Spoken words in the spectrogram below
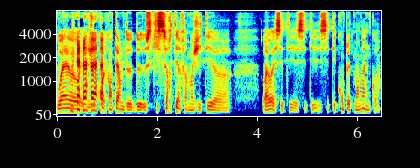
Ouais, ouais, ouais. je crois qu'en termes de, de ce qui sortait, enfin, moi j'étais. euh, Ouais, ouais, c'était, c'était, c'était complètement dingue, quoi.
